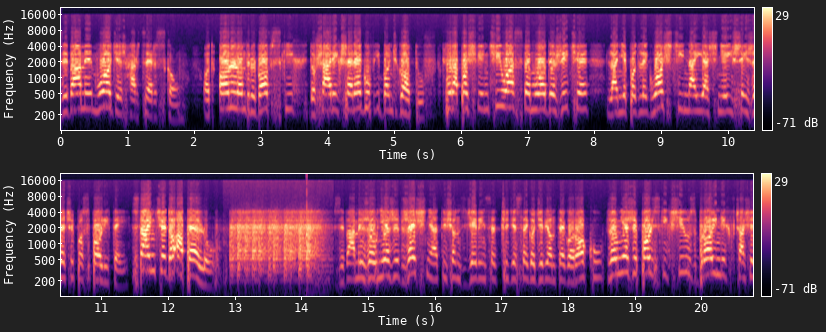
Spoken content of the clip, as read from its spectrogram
Wzywamy młodzież harcerską, od Orląt Lwowskich do Szarych Szeregów i Bądź Gotów, która poświęciła swe młode życie dla niepodległości Najjaśniejszej Rzeczypospolitej. Stańcie do apelu. Wzywamy żołnierzy września 1939 roku, żołnierzy polskich sił zbrojnych w czasie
